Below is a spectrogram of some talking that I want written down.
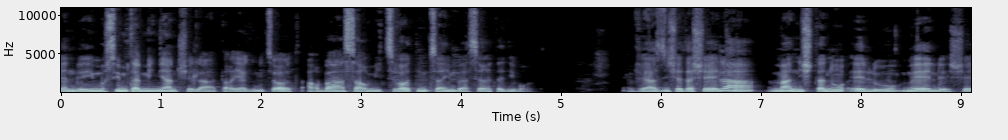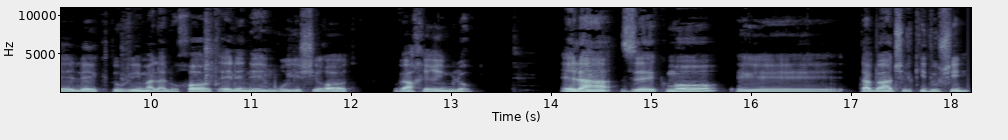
כן, ואם עושים את המניין של התרי"ג מצוות, 14 מצוות נמצאים בעשרת הדיברות. ואז נשאלת השאלה, מה נשתנו אלו מאלה, שאלה כתובים על הלוחות, אלה נאמרו ישירות, ואחרים לא. אלא זה כמו אה, טבעת של קידושין.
